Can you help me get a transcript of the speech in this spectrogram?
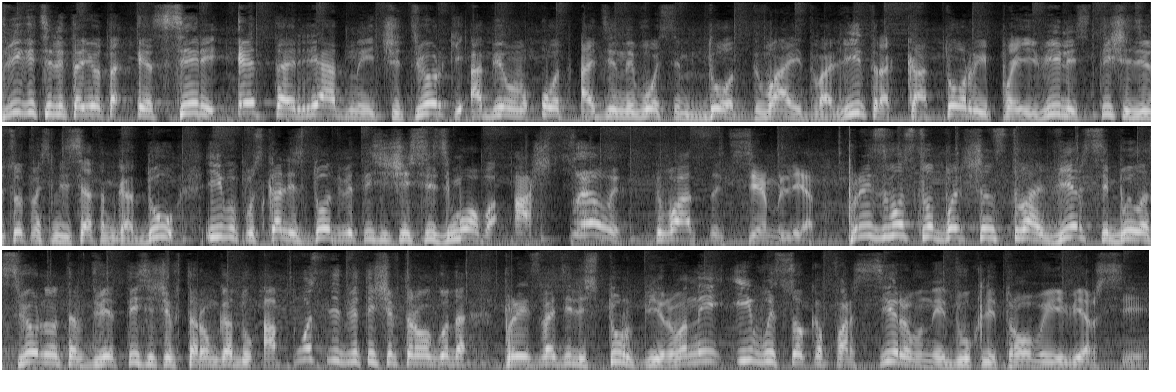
Двигатели Toyota S-серии – это рядные четверки объемом от 1,8 до 2,2 литра, которые появились в 1980 году и выпускались до 2007 аж целых 27 лет. Производство большинства версий было свернуто в 2002 году, а после 2002 года производились турбированные и высокофорсированные двухлитровые версии.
